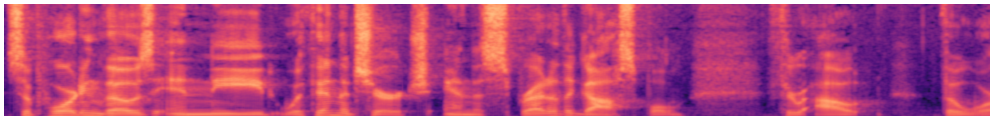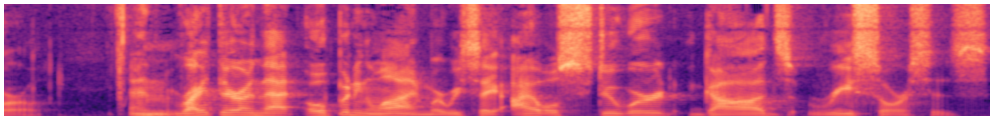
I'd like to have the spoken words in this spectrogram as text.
supporting those in need within the church, and the spread of the gospel throughout the world. And mm. right there in that opening line where we say, I will steward God's resources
